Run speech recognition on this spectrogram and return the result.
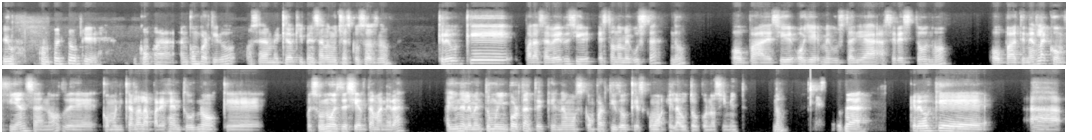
Digo, con todo esto que ah, han compartido, o sea, me quedo aquí pensando muchas cosas, ¿no? Creo que para saber decir esto no me gusta, ¿no? O para decir, oye, me gustaría hacer esto, ¿no? O para tener la confianza, ¿no? De comunicarle a la pareja en turno que, pues, uno es de cierta manera, hay un elemento muy importante que no hemos compartido, que es como el autoconocimiento, ¿no? O sea, creo que ah,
